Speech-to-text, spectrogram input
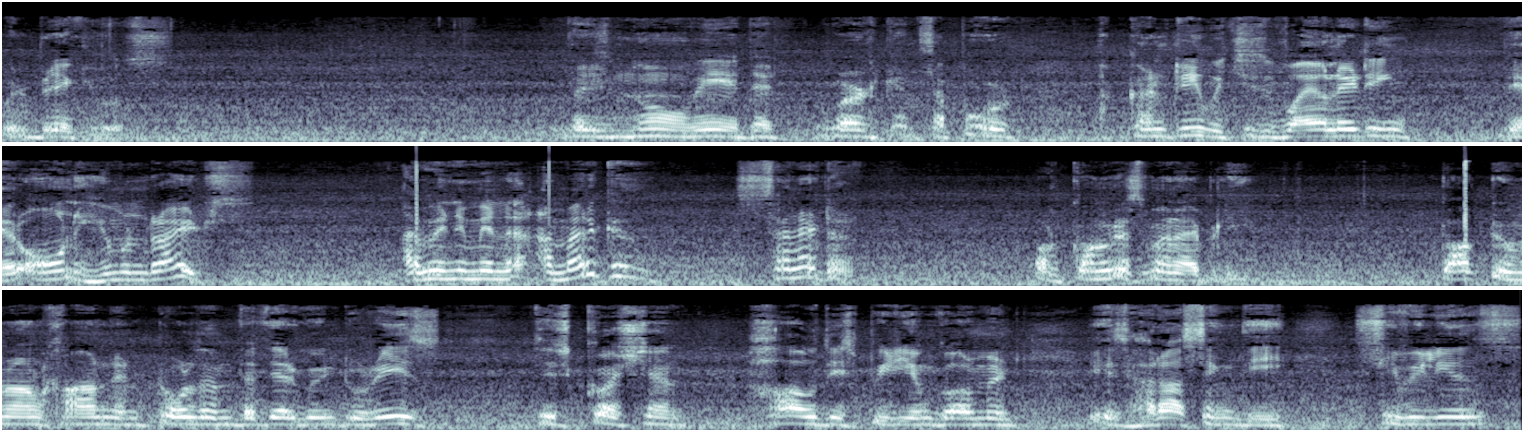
will break loose there is no way that world can support a country which is violating their own human rights i mean, I mean american senator or congressman i believe talked to Imran Khan and told them that they're going to raise this question how this PDM government is harassing the civilians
